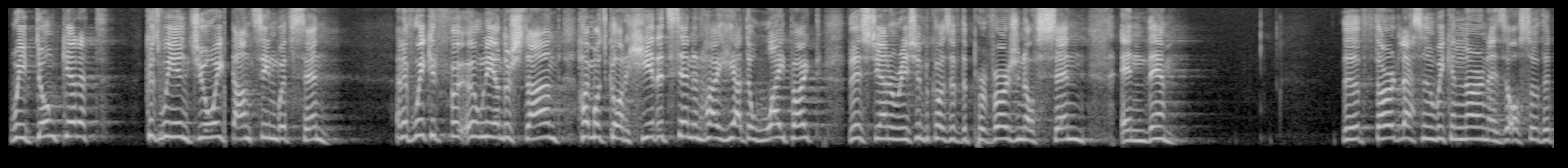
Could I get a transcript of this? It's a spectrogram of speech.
We don't get it because we enjoy dancing with sin. And if we could only understand how much God hated sin and how He had to wipe out this generation because of the perversion of sin in them. The third lesson we can learn is also that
